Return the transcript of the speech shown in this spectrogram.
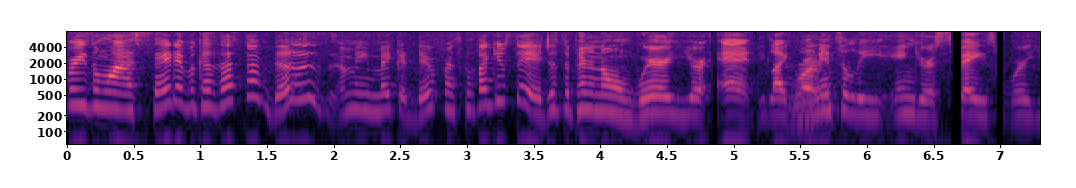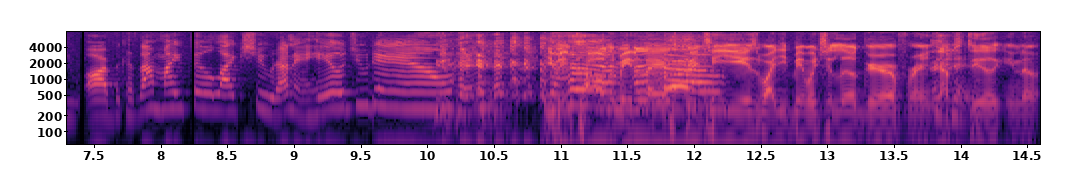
reason why I say that because that stuff does, I mean, make a difference. Because like you said, just depending on where you're at, like Right. mentally in your space where you are. Because I might feel like, shoot, I didn't held you down. You been calling me the last 15 years while you been with your little girlfriend. I'm still, you know,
